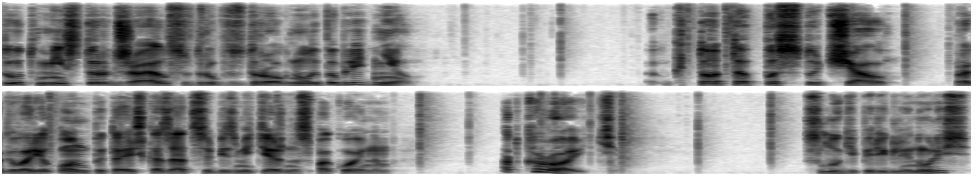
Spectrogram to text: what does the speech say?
Тут мистер Джайлс вдруг вздрогнул и побледнел. «Кто-то постучал», — проговорил он, пытаясь казаться безмятежно спокойным. Откройте!» Слуги переглянулись,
